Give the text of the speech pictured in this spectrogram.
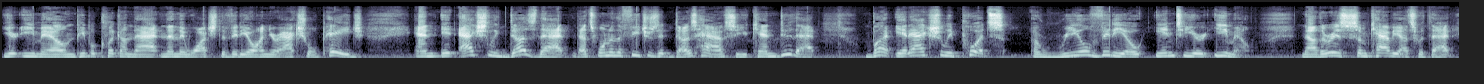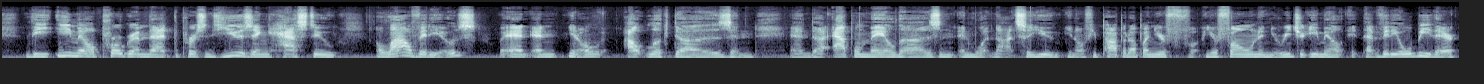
your email, and people click on that, and then they watch the video on your actual page, and it actually does that. That's one of the features it does have, so you can do that, but it actually puts a real video into your email. Now, there is some caveats with that. The email program that the person's using has to allow videos, and, and you know, Outlook does, and and uh, Apple Mail does, and, and whatnot. So you you know, if you pop it up on your your phone and you read your email, it, that video will be there.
